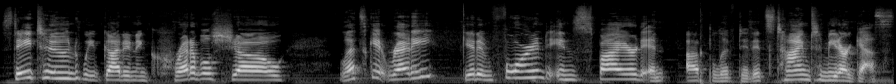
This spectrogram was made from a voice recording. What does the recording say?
stay tuned. We've got an incredible show. Let's get ready, get informed, inspired, and uplifted. It's time to meet our guests.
